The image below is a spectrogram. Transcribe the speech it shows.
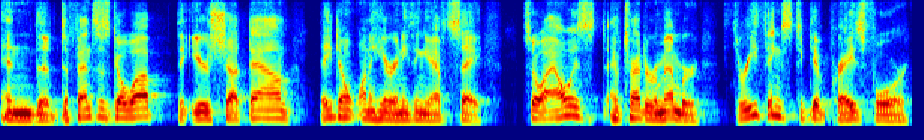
And the defenses go up, the ears shut down. They don't want to hear anything you have to say. So I always have tried to remember three things to give praise for.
